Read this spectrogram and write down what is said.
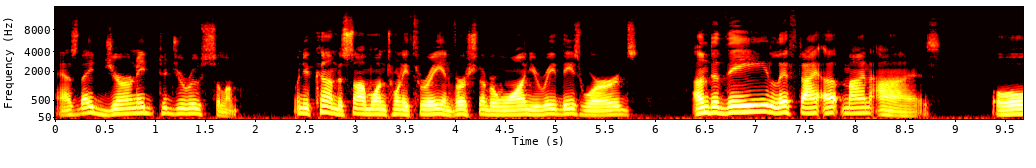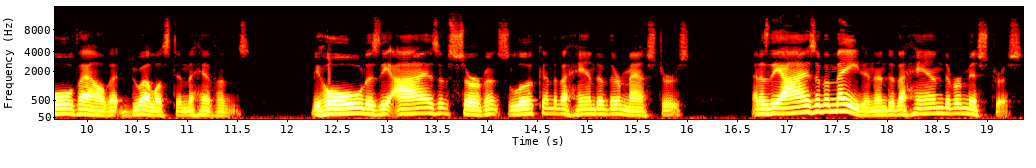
as they journeyed to Jerusalem. When you come to Psalm 123 and verse number 1, you read these words Unto thee lift I up mine eyes, O thou that dwellest in the heavens. Behold, as the eyes of servants look unto the hand of their masters, and as the eyes of a maiden unto the hand of her mistress,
